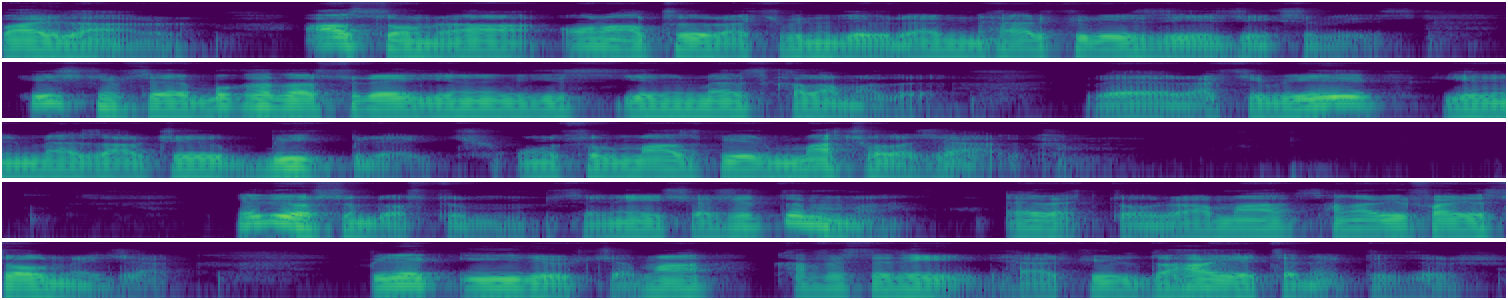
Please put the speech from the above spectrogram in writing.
Baylar, az sonra 16 rakibini deviren Herkül'ü izleyeceksiniz. Hiç kimse bu kadar süre yenilgis, yenilmez kalamadı. Ve rakibi yenilmez avcı Büyük Bilek. Unutulmaz bir maç olacak. Ne diyorsun dostum? Seni şaşırttım mı? Evet doğru ama sana bir faydası olmayacak. Bilek iyi dövüşçü ama kafeste değil. Herkül daha yeteneklidir.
